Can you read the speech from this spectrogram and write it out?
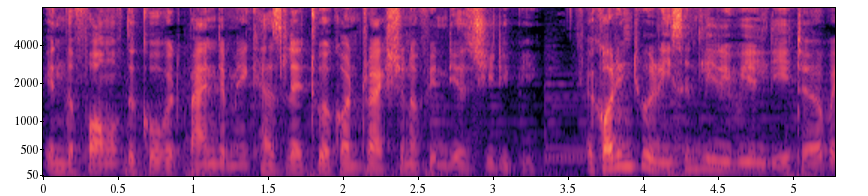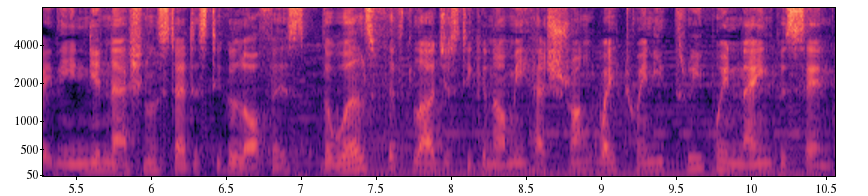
in the form of the COVID pandemic has led to a contraction of India's GDP. According to a recently revealed data by the Indian National Statistical Office, the world's fifth largest economy has shrunk by 23.9%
